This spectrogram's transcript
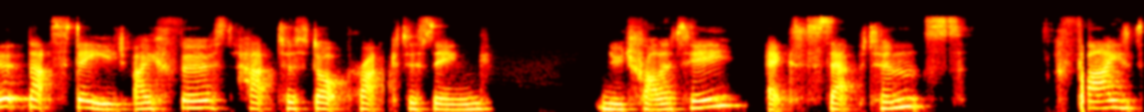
at that stage i first had to start practicing neutrality acceptance fight,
